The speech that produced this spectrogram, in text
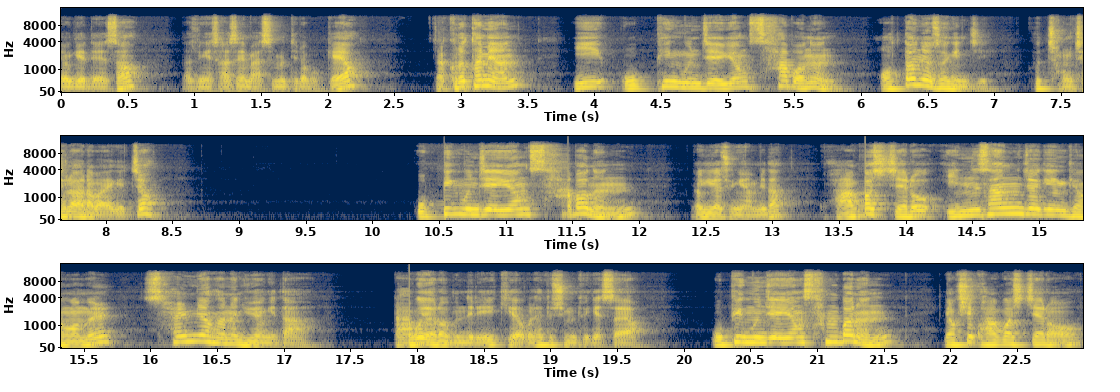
여기에 대해서 나중에 자세히 말씀을 드려볼게요. 자, 그렇다면 이 오픽 문제 유형 4번은 어떤 녀석인지 그 정체를 알아봐야겠죠? 오픽 문제 유형 4번은 여기가 중요합니다. 과거 시제로 인상적인 경험을 설명하는 유형이다. 라고 여러분들이 기억을 해두시면 되겠어요. 오픽 문제 유형 3번은 역시 과거 시제로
